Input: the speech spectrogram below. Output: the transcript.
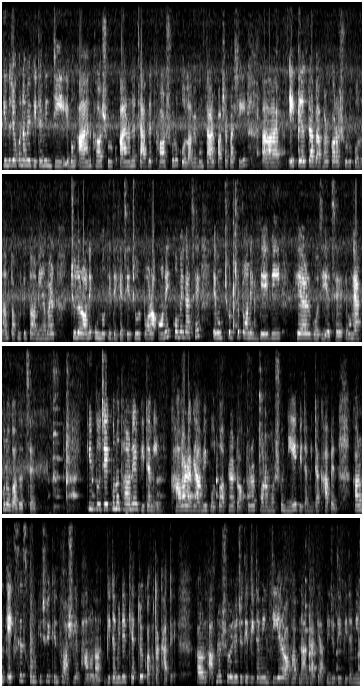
কিন্তু যখন আমি ভিটামিন ডি এবং আয়রন খাওয়া শুরু আয়রনের ট্যাবলেট খাওয়া শুরু করলাম এবং তার পাশাপাশি এই তেলটা ব্যবহার করা শুরু করলাম, তখন কিন্তু আমি আমার চুলের অনেক উন্নতি দেখেছি। চুল পড়া অনেক কমে গেছে এবং ছোট ছোট অনেক বেবি হেয়ার গজিয়েছে এবং এখনও গজাচ্ছে। কিন্তু যে কোনো ধরনের ভিটামিন খাওয়ার আগে আমি বলব আপনার ডক্টরের পরামর্শ নিয়ে ভিটামিনটা খাবেন। কারণ এক্সেস কোনো কিছুই কিন্তু আসলে ভালো না। ভিটামিনের ক্ষেত্রে কথাটা খাটে। কারণ আপনার শরীরে যদি ভিটামিন ডি এর অভাব না থাকে, আপনি যদি ভিটামিন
